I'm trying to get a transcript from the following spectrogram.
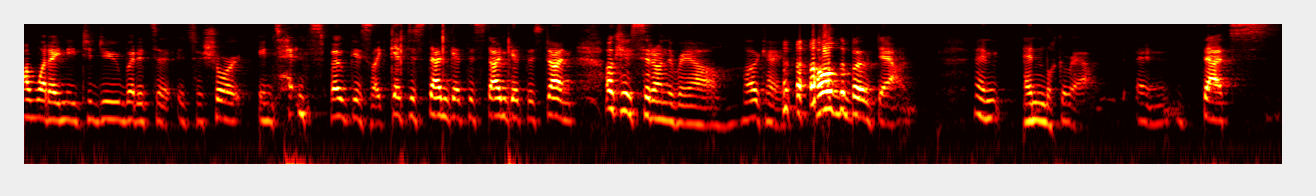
on what i need to do but it's a it's a short intense focus like get this done get this done get this done. Okay sit on the rail. Okay hold the boat down and and look around. And that's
